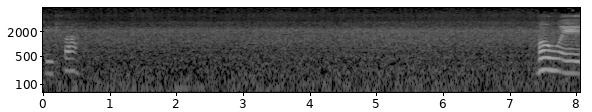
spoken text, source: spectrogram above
שאיפה. בואו אה,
